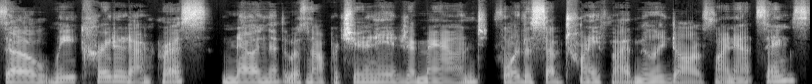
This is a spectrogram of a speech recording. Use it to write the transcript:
So we created Empress knowing that there was an opportunity and demand for the sub $25 million financings.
